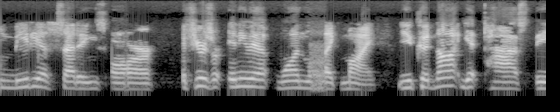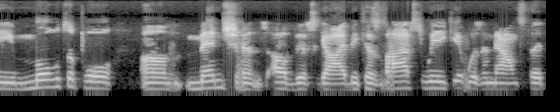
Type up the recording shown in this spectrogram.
media settings are, if yours are anyone like mine, you could not get past the multiple um, mentions of this guy because last week it was announced that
